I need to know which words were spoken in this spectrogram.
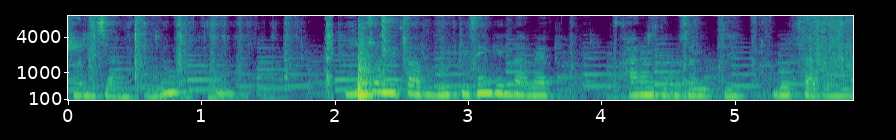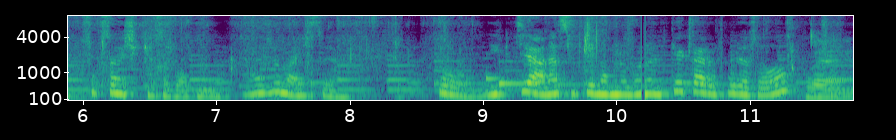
버리지 않고. 음. 좀 이따 물기 생긴 다음에 간을 보고서 이렇게 놓다가 숙성시켜서 먹으면 아주 맛있어요. 또 익지 않았을 때 먹는 거는 깨가루 뿌려서 네.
